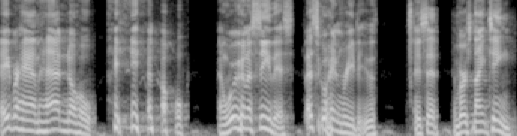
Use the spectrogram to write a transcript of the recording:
Abraham had no hope. you know, and we're going to see this. Let's go ahead and read it. It said in verse 19,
